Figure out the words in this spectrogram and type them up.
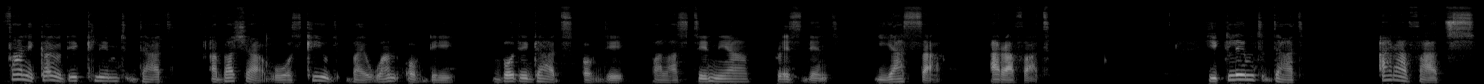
Fani Kayode claimed that Abacha was killed by one of the bodyguards of the Palestinian president Yasser Arafat. He claimed that Arafat's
